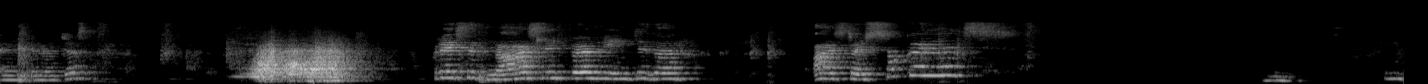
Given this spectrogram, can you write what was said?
And we're gonna just press it nicely firmly into the ice tray sockets. Like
